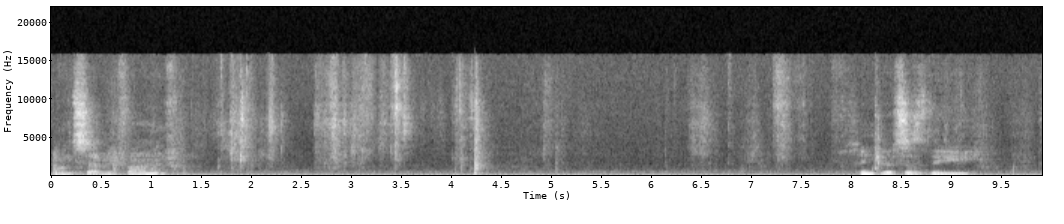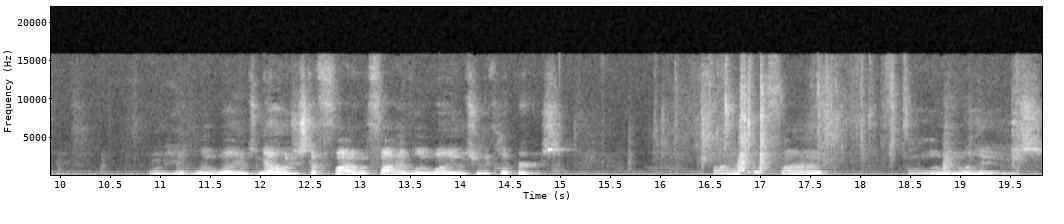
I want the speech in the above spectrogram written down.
175. I think this is the one hit Lou Williams. No, just a five of five. Lou Williams for the Clippers. Five of five. Louis Williams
